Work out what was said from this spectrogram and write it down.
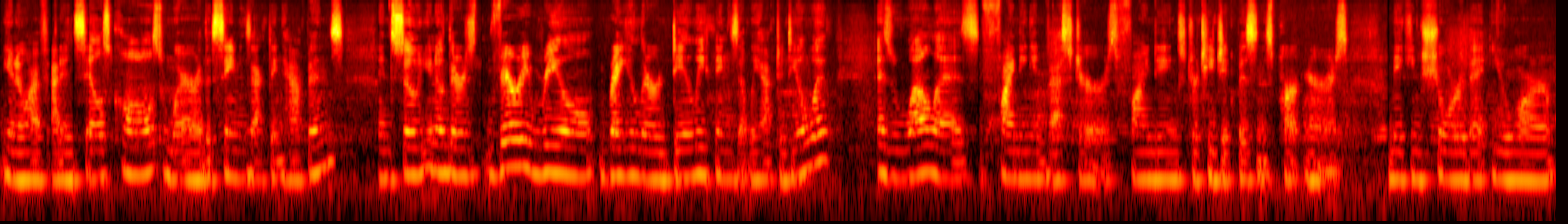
You know, I've had in sales calls where the same exact thing happens. And so, you know, there's very real, regular, daily things that we have to deal with, as well as finding investors, finding strategic business partners, making sure that you are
